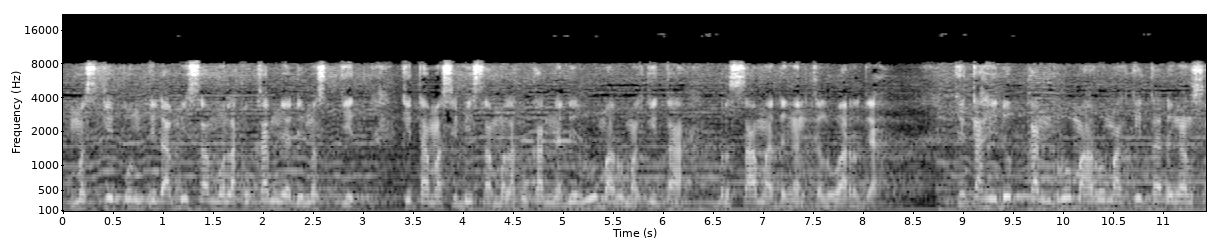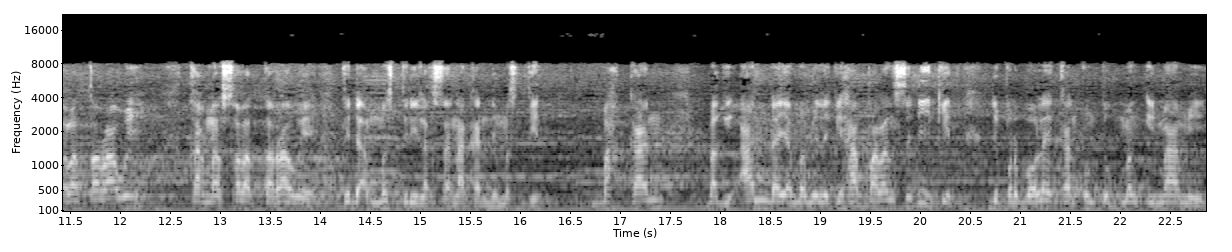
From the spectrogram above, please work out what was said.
Meskipun tidak bisa melakukannya di masjid, kita masih bisa melakukannya di rumah-rumah kita bersama dengan keluarga. Kita hidupkan rumah-rumah kita dengan salat tarawih karena salat tarawih tidak mesti dilaksanakan di masjid. Bahkan bagi Anda yang memiliki hafalan sedikit diperbolehkan untuk mengimami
